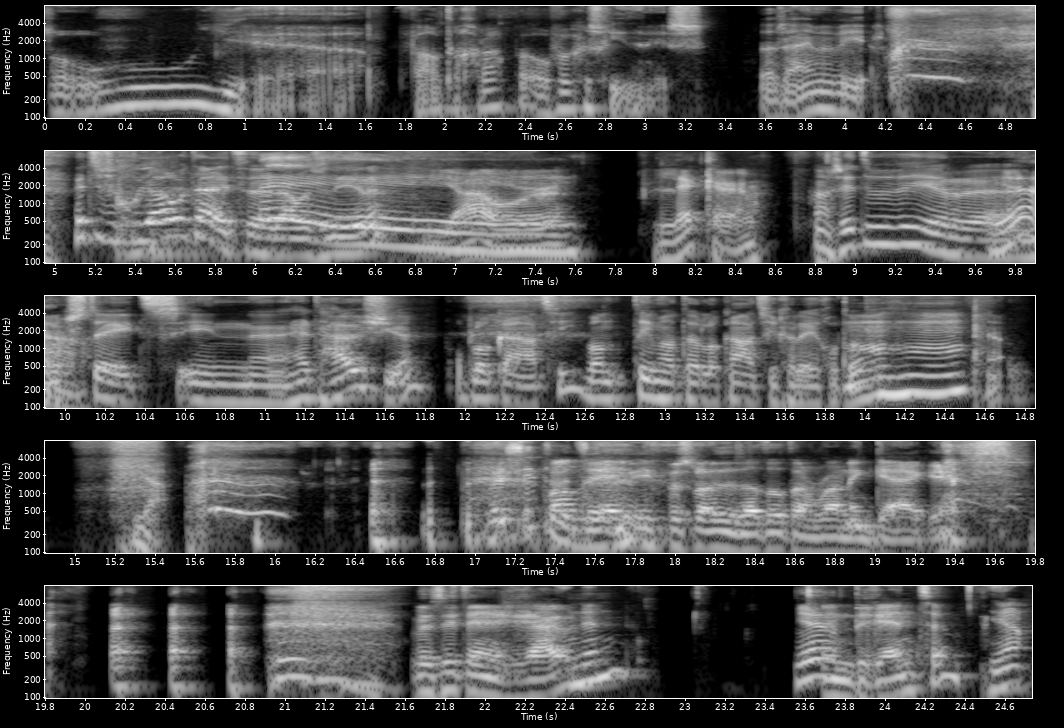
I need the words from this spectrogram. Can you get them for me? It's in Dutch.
Oh yeah. Foute grappen over geschiedenis. Daar zijn we weer. Het is een goede oude tijd, eh, dames en heren. Ja, hoor. Lekker. Nou zitten we weer eh, Ja. nog steeds in eh, het huisje op locatie. Want Tim had de locatie geregeld, toch? Mhm. Ja. We zitten Want Remy heeft besloten dat dat een running gag is. we zitten in Ruinen, Ja. in Drenthe. Ja,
